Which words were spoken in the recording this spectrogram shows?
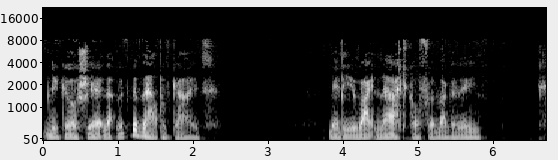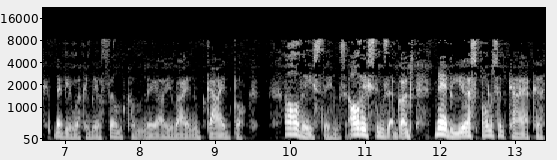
negotiate that with, with the help of guides. Maybe you write an article for a magazine Maybe you're working with a film company or you're writing a guidebook. All these things, all these things that have got. Maybe you're a sponsored kayaker,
